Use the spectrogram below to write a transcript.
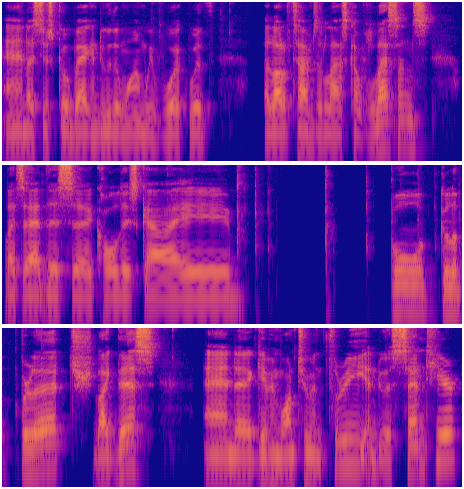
and let's just go back and do the one we've worked with a lot of times in the last couple of lessons. Let's add this, uh, call this guy Bulglabletch, like this, and uh, give him 1, 2, and 3, and do a send here.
